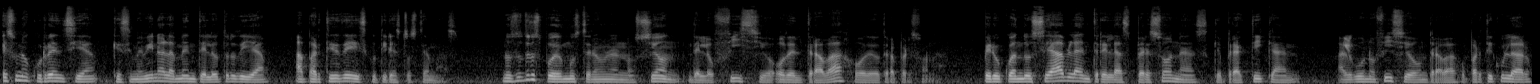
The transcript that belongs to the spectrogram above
es una ocurrencia que se me vino a la mente el otro día a partir de discutir estos temas. Nosotros podemos tener una noción del oficio o del trabajo de otra persona, pero cuando se habla entre las personas que practican algún oficio o un trabajo particular,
